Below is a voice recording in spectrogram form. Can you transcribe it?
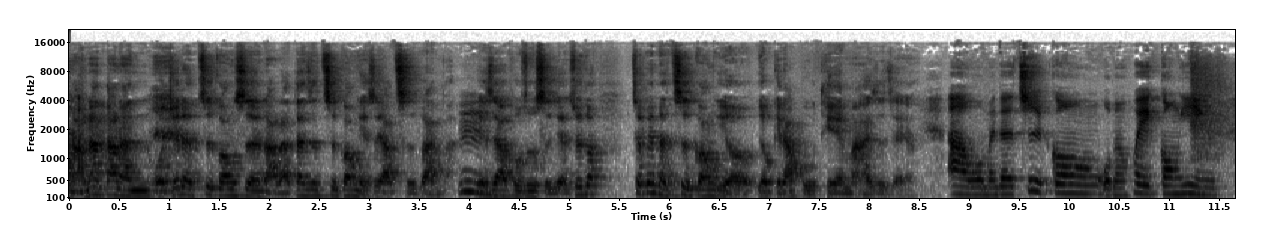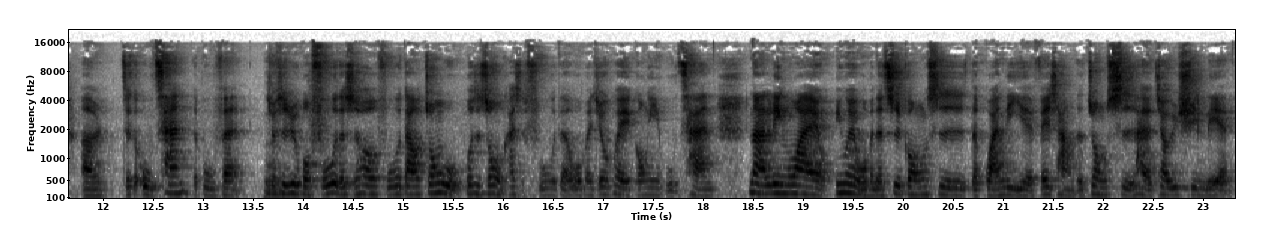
啊？那当然，我觉得志工是很好的，但是志工也是要吃饭嘛，也是要付出时间，所以说这边的志工有有给他补贴吗？还是怎样？啊、我们的志工我们会供应呃这个午餐的部分，就是如果服务的时候服务到中午或是中午开始服务的，我们就会供应午餐。那另外，因为我们的志工是的管理也非常的重视，还有教育训练，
